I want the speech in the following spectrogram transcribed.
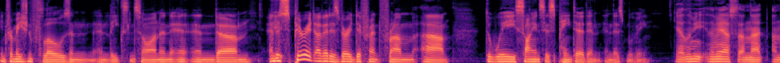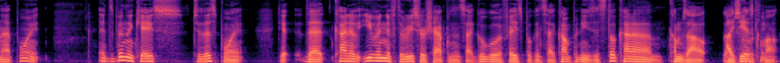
information flows and, and leaks and so on. And, and, um, and the spirit of it is very different from uh, the way science is painted in, in this movie. Yeah, let me let me ask on that on that point. It's been the case to this point that kind of even if the research happens inside Google or Facebook inside companies, it still kind of comes out. Absolutely. Ideas come out.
